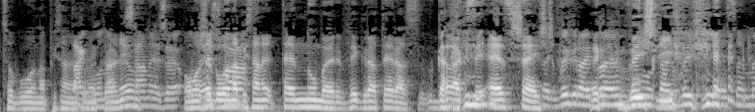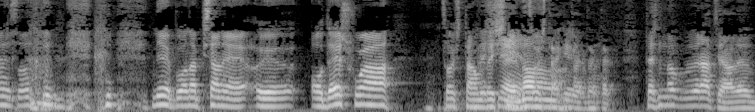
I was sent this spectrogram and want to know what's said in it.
co było napisane tak, na tym było ekranie? napisane, że Bo może odeszła- było napisane, ten numer wygra teraz Galaxy S6. Tak, wygraj BMW, wyślij. tak, wyślij SMS. -a. Nie, było napisane y, odeszła, coś tam we śnie, no, coś no, takiego. Tak, tak, tak. Też no racja, ale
